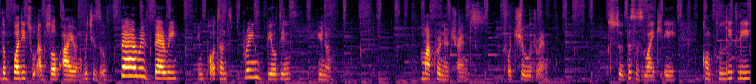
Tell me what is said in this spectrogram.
the body to absorb iron, which is a very, very important brain building, you know, macronutrients for children. So this is like a completely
